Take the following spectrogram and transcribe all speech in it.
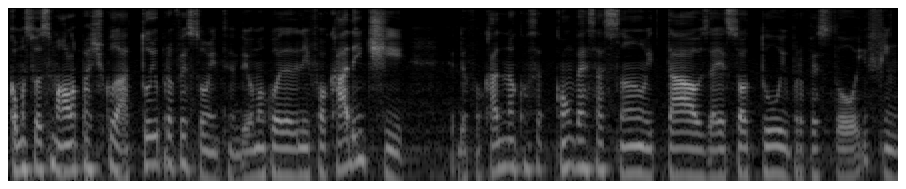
como se fosse uma aula particular, tu e o professor, entendeu? Uma coisa ali focada em ti entendeu? Focado na conversação e tal, aí é só tu e o professor, enfim.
